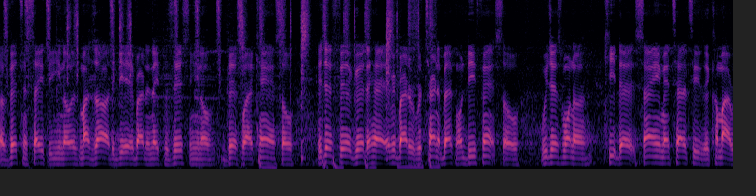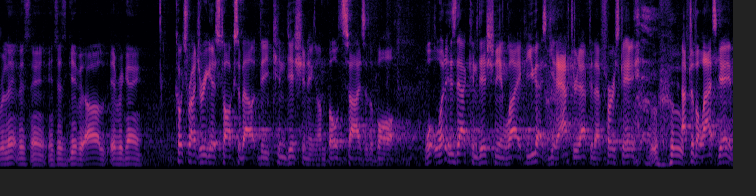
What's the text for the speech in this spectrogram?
a veteran safety, you know, it's my job to get everybody in their position, you know, best way I can. So it just feels good to have everybody returning back on defense. So we just want to keep that same mentality to come out relentless and, and just give it all every game. Coach Rodriguez talks about the conditioning on both sides of the ball. What, what is that conditioning like? You guys get after it after that first game, after the last game.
